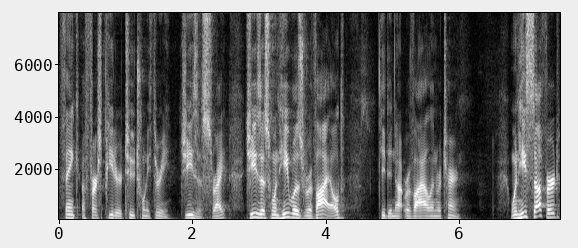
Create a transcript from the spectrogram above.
think of 1 Peter 2:23. Jesus, right? Jesus when he was reviled, he did not revile in return. When he suffered,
